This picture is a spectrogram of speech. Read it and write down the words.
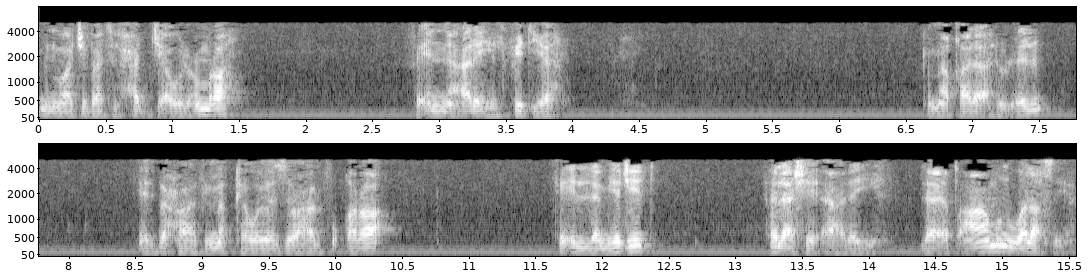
من واجبات الحج أو العمرة فإن عليه الفدية كما قال أهل العلم يذبحها في مكة ويوزعها الفقراء فإن لم يجد فلا شيء عليه لا إطعام ولا صيام.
